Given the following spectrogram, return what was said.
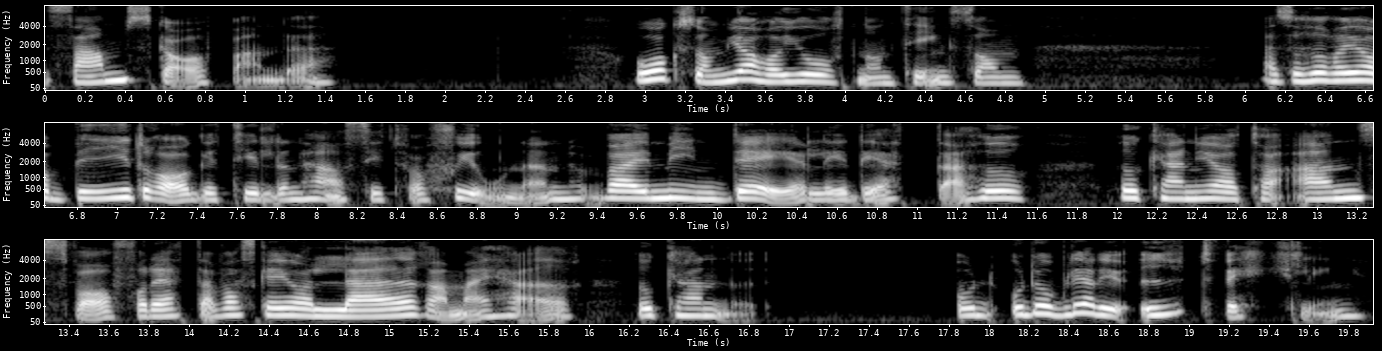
samskapande. Och också om jag har gjort någonting som Alltså hur har jag bidragit till den här situationen? Vad är min del i detta? Hur, hur kan jag ta ansvar för detta? Vad ska jag lära mig här? Hur kan... Och, och då blir det ju utveckling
